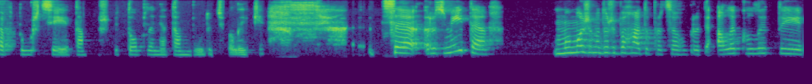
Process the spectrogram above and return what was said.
в Турції також підтоплення там будуть великі. Це розумієте, ми можемо дуже багато про це говорити, але коли ти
